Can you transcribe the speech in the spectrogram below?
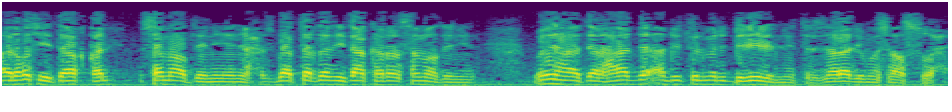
الغسي تأقل سماطنيا حسبات ترتدي تكرر سماطنيا وإنها ترهاد أدت المر الدليل أن تزال لمساء الصح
